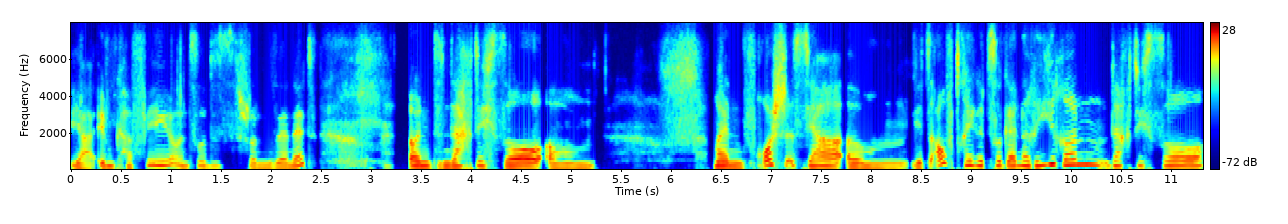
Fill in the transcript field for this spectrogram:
ja, im Café und so. Das ist schon sehr nett. Und dann dachte ich so, ähm, mein Frosch ist ja ähm, jetzt Aufträge zu generieren, dachte ich so,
